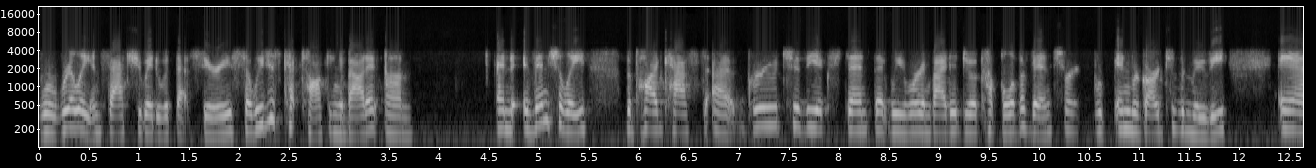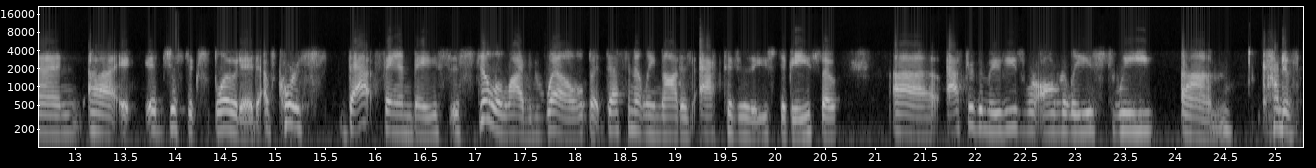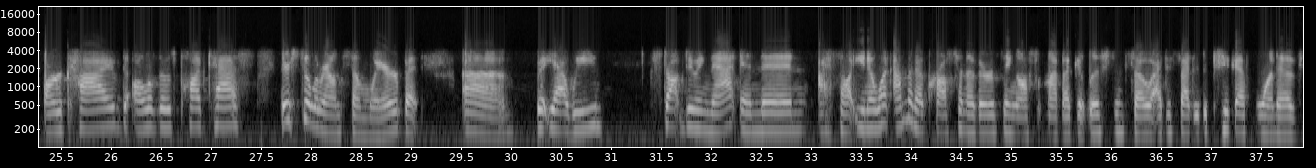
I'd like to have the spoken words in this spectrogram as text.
were really infatuated with that series. So we just kept talking about it. Um, and eventually, the podcast uh, grew to the extent that we were invited to a couple of events for, in regard to the movie, and uh, it, it just exploded. Of course, that fan base is still alive and well, but definitely not as active as it used to be. So, uh, after the movies were all released, we um, kind of archived all of those podcasts. They're still around somewhere, but um, but yeah, we stopped doing that, and then I thought, you know what, I'm going to cross another thing off of my bucket list, and so I decided to pick up one of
